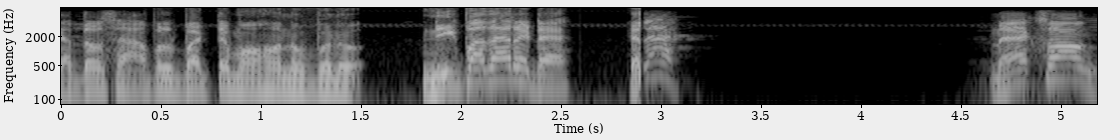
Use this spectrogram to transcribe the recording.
ఏదో చేపలు పట్టే మొహం నువ్వును. నీకు పదారట? ఎలా? నెక్స్ట్ సాంగ్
